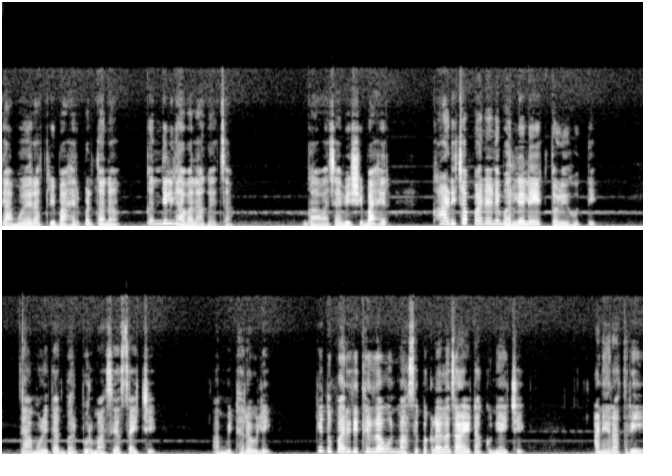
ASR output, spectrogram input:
त्यामुळे रात्री बाहेर पडताना कंदील घ्यावा लागायचा. गावाच्या वेशीबाहेर खाडीच्या पाण्याने भरलेले एक तळे होते. त्यामुळे त्यात भरपूर मासे असायचे. आम्ही ठरवले की दुपारी तिथे जाऊन मासे पकडायला जाळे टाकून यायचे. आणि रात्री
